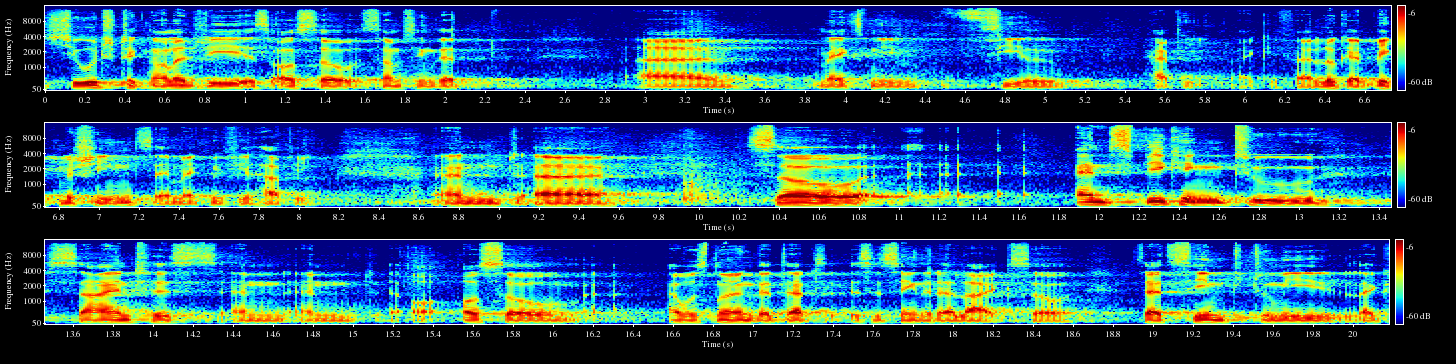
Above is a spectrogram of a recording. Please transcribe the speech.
huge technology is also something that uh, makes me feel happy. Like if I look at big machines, they make me feel happy. And uh, so, and speaking to scientists and, and also I was knowing that that is a thing that I like. So that seemed to me like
